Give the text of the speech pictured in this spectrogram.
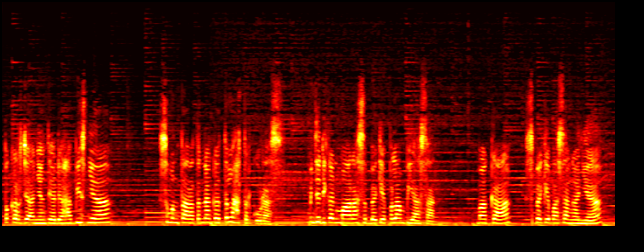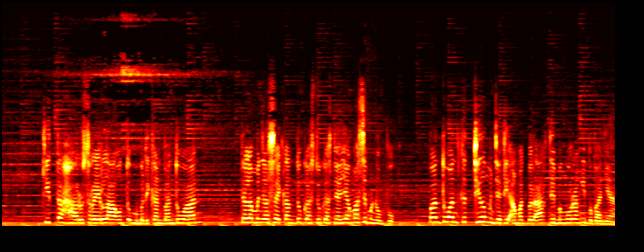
Pekerjaan yang tiada habisnya, sementara tenaga telah terkuras, menjadikan marah sebagai pelampiasan. Maka, sebagai pasangannya, kita harus rela untuk memberikan bantuan dalam menyelesaikan tugas-tugasnya yang masih menumpuk. Bantuan kecil menjadi amat berarti mengurangi bebannya.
